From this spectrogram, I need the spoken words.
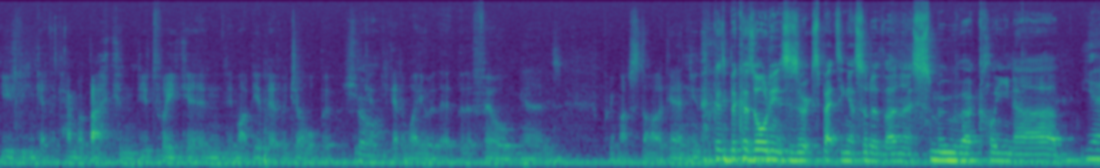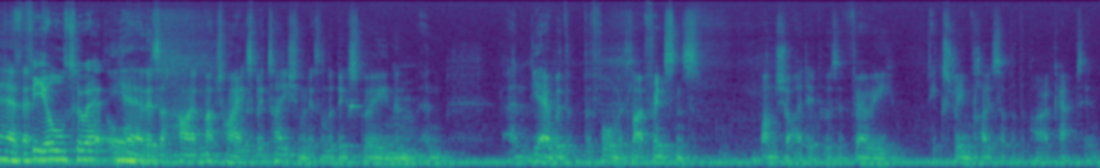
usually you can get the camera back and you tweak it, and it might be a bit of a jolt, but Sure. you, get, you get away with it. But a film, yeah, it's pretty much start again. You know. Because because audiences are expecting a sort of a smoother, cleaner Yeah, feel to it. Or? Yeah, there's a high, much higher expectation when it's on the big screen, and, and and yeah, with the performance, like for instance, one shot I did was a very extreme close up of the pirate captain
